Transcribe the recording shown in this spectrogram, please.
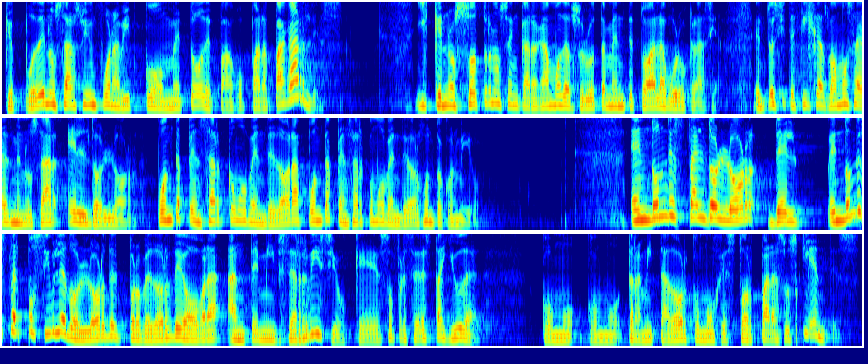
que pueden usar su Infonavit como método de pago para pagarles. Y que nosotros nos encargamos de absolutamente toda la burocracia. Entonces, si te fijas, vamos a desmenuzar el dolor. Ponte a pensar como vendedora, ponte a pensar como vendedor junto conmigo. ¿En dónde está el dolor del ¿En dónde está el posible dolor del proveedor de obra ante mi servicio, que es ofrecer esta ayuda como, como tramitador, como gestor para sus clientes?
